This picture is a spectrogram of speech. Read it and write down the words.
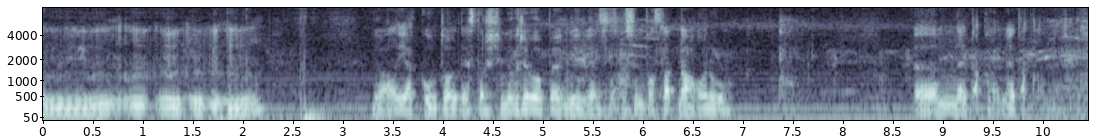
Um, mm, mm, mm, mm. No ale jakou? Tohle je strašně dobře opevněný, já se zkusím poslat nahoru. Um, ne takhle, ne takhle, ne takhle.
